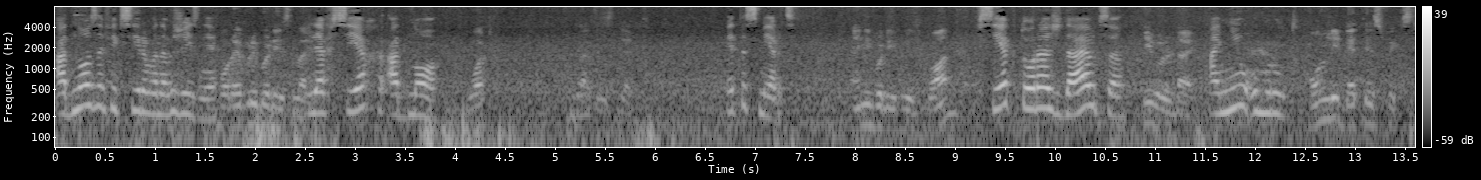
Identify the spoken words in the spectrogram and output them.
Одно зафиксировано в жизни. for everybody's life. Для всех одно. What? That is death. Это смерть. Anybody who is born, Все, кто рождаются, he will die. они умрут. Only death is fixed.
